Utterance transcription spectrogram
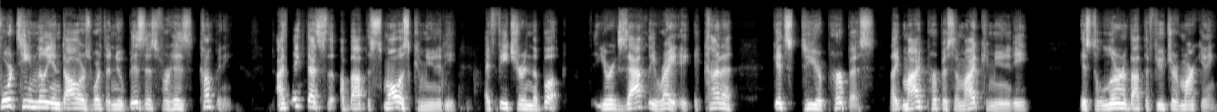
$14 million worth of new business for his company. I think that's about the smallest community I feature in the book. You're exactly right. It, it kind of gets to your purpose. Like my purpose in my community is to learn about the future of marketing.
